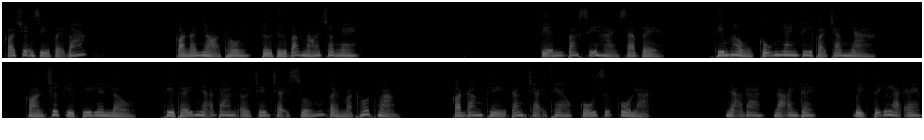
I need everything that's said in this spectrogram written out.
Có chuyện gì vậy bác? Còn nó nhỏ thôi, từ từ bác nói cho nghe. Tiễn bác sĩ Hải ra về, thím Hồng cũng nhanh đi vào trong nhà. Còn chưa kịp đi lên lầu thì thấy Nhã Đan ở trên chạy xuống vẻ mặt hốt hoảng. Còn Đăng thì đang chạy theo cố giữ cô lại. Nhã Đan là anh đây, bình tĩnh là em.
